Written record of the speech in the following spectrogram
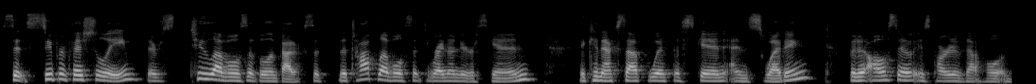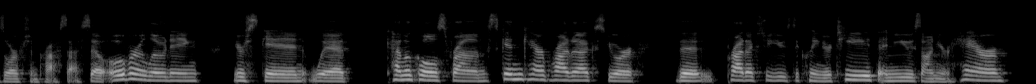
sits superficially. There's two levels of the lymphatics. So the top level sits right under your skin. It connects up with the skin and sweating, but it also is part of that whole absorption process. So overloading your skin with chemicals from skincare products, your the products you use to clean your teeth and use on your hair.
